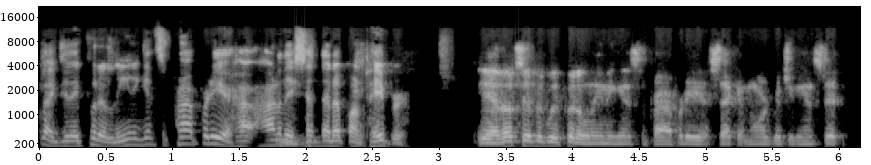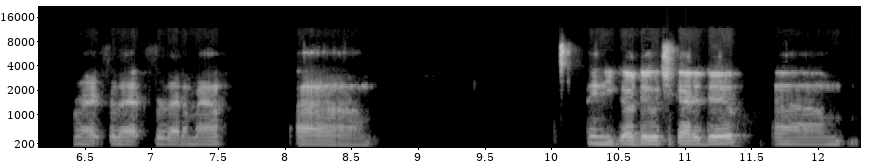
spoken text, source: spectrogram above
like? Do they put a lien against the property or how, how do they set mm-hmm. that up on paper? Yeah, they'll typically put a lien against the property, a second mortgage against it right for that for that amount um then you go do what you got to do um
